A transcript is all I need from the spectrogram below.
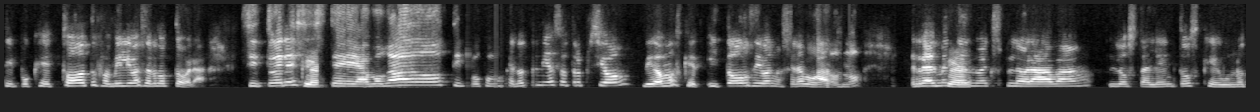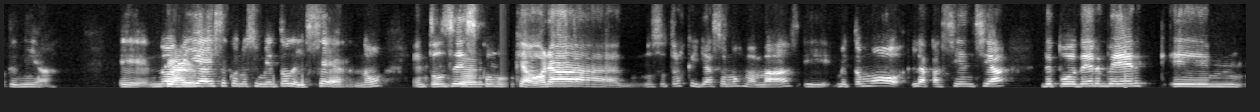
tipo que toda tu familia iba a ser doctora. Si tú eres este abogado, tipo como que no tenías otra opción, digamos que, y todos iban a ser abogados, ¿no? Realmente no exploraban los talentos que uno tenía. Eh, no había ese conocimiento del ser, ¿no? Entonces, como que ahora nosotros que ya somos mamás, y me tomo la paciencia de poder ver em,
